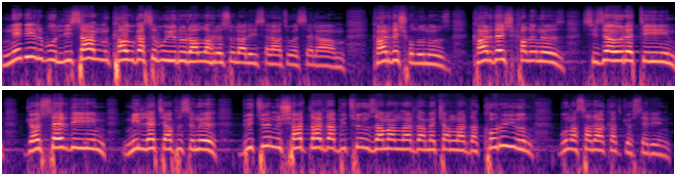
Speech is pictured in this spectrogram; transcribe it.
Nedir bu lisan kavgası buyurur Allah Resulü Aleyhisselatü Vesselam. Kardeş olunuz, kardeş kalınız. Size öğrettiğim, gösterdiğim millet yapısını bütün şartlarda, bütün zamanlarda, mekanlarda koruyun. Buna sadakat gösterin.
